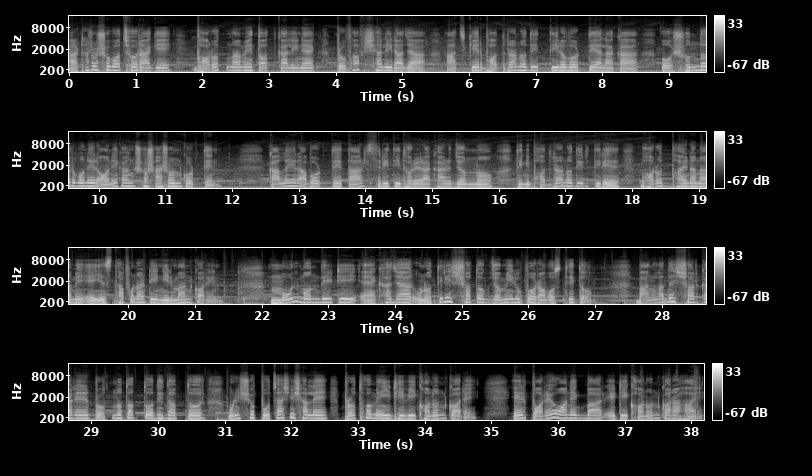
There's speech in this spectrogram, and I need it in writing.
আঠারোশো বছর আগে ভরত নামে তৎকালীন এক প্রভাবশালী রাজা আজকের ভদ্রা নদীর তীরবর্তী এলাকা ও সুন্দরবনের অনেকাংশ শাসন করতেন। কালের আবর্তে তার স্মৃতি ধরে রাখার জন্য তিনি ভদ্রা নদীর তীরে ভরত ভায়না নামে এই স্থাপনাটি নির্মাণ করেন। মূল মন্দিরটি এক হাজার উনত্রিশ শতক জমির উপর অবস্থিত। বাংলাদেশ সরকারের প্রত্নতত্ত্ব অধিদপ্তর উনিশশো পঁচাশি সালে প্রথম এই ঢিবি খনন করে। এর পরেও অনেকবার এটি খনন করা হয়।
